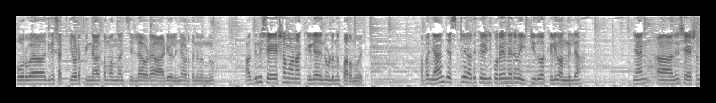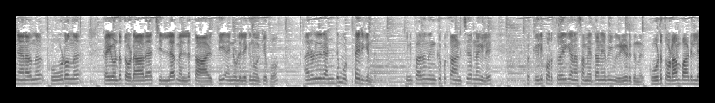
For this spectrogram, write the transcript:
പൂർവാധികം ശക്തിയോടെ പിന്നാക്കം വന്ന ചില്ല അവിടെ ആടി ഒലിഞ്ഞ് അവിടെ തന്നെ നിന്നു. അതിനുശേഷമാണ് ആ കിളി അതിന്റെ ഉള്ളിൽ നിന്ന് പറന്നു പോയത്. അപ്പൊ ഞാൻ ജസ്റ്റ് അത് കഴിഞ്ഞ് കുറേ നേരം വെയിറ്റ് ചെയ്തു ആ കിളി വന്നില്ല. ഞാൻ അതിനുശേഷം ഞാൻ അതൊന്ന് കൂടൊന്ന് കൈകൊണ്ട് തൊടാതെ ചില്ല മെല്ലെ താഴ്ത്തി അതിനുള്ളിലേക്ക് നോക്കിയപ്പോൾ അതിനുള്ളിൽ രണ്ട് മുട്ട ഇരിക്കുന്നുണ്ട്. ഇനിയിപ്പോ അത് നിങ്ങൾക്ക് ഇപ്പൊ കാണിച്ചു തരണമെങ്കിൽ ഇപ്പൊ കിളി പുറത്തു വരികയാണ് ആ സമയത്താണ് ഞാൻ ഈ വീഡിയോ എടുക്കുന്നത്. കൂട് തൊടാൻ പാടില്ല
